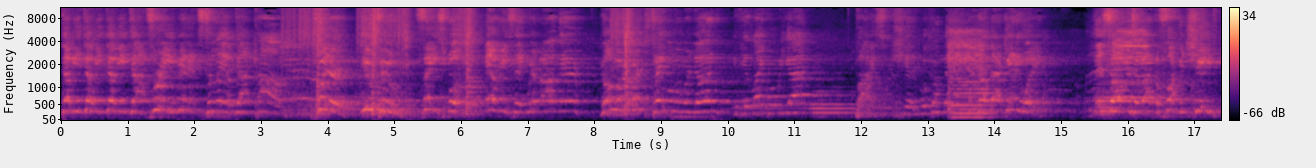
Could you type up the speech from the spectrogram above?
www.threeminutestolive.com Twitter, YouTube, Facebook, everything. We're on there. Go to our merch table when we're done. If you like what we got, buy some shit. We'll come back. We'll come back anyway. This song is about the fucking sheep.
